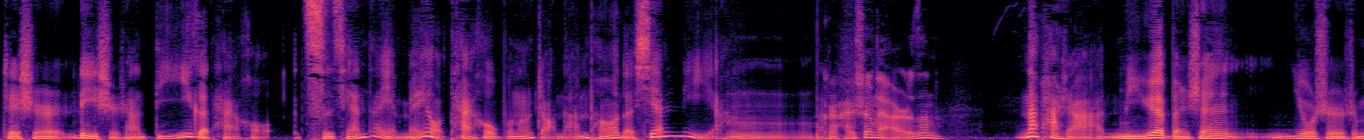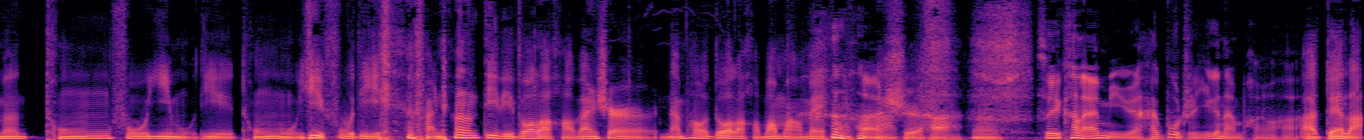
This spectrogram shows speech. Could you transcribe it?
这是历史上第一个太后，此前她也没有太后不能找男朋友的先例呀、嗯，可是还生俩儿子呢。那怕啥？芈月本身又是什么同父异母弟、同母异父弟，反正弟弟多了好办事儿，男朋友多了好帮忙呗。啊是哈，嗯所以看来芈月还不止一个男朋友哈。啊，对了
